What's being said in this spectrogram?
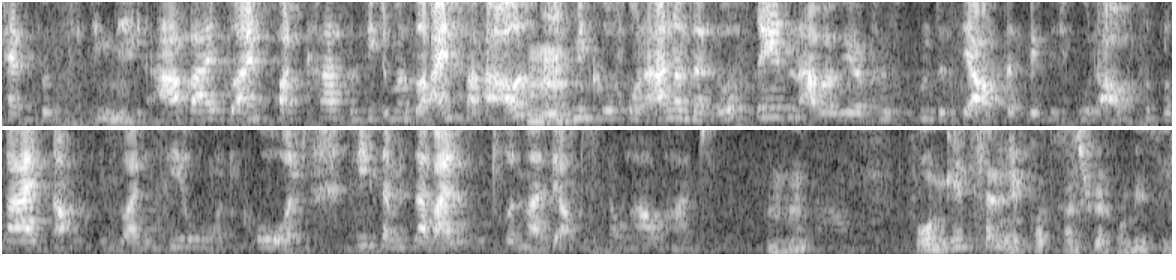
kennst du das, ziemlich hm? viel Arbeit, so ein Podcast. Das sieht immer so einfach aus, hm? Mikrofon an und dann losreden, aber wir versuchen das ja auch dann wirklich gut aufzubereiten, auch mit Visualisierung und Co. Und sie ist da mittlerweile gut drin, weil sie auch das Know-how hat. Mhm. Worum geht es denn in dem Podcast schwerpunktmäßig?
